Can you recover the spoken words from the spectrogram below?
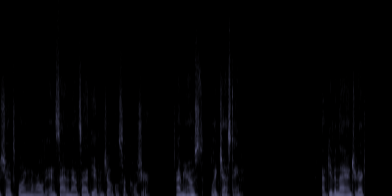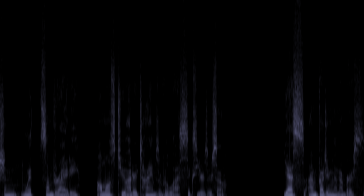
a show exploring the world inside and outside the evangelical subculture. I'm your host, Blake Chastain. I've given that introduction with some variety almost 200 times over the last six years or so. Yes, I'm fudging the numbers.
